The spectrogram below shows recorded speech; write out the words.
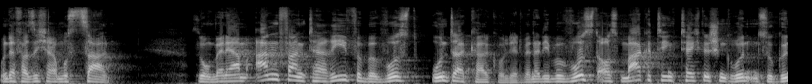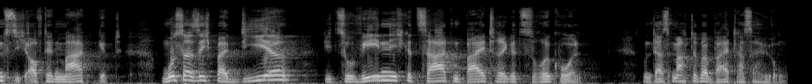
und der Versicherer muss zahlen. So, und wenn er am Anfang Tarife bewusst unterkalkuliert, wenn er die bewusst aus marketingtechnischen Gründen zu günstig auf den Markt gibt, muss er sich bei dir die zu wenig gezahlten Beiträge zurückholen. Und das macht er über Beitragserhöhung.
